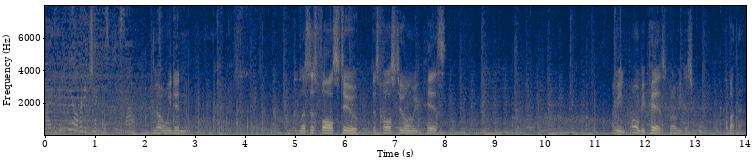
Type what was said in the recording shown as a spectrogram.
I think we already checked this place out. No, we didn't. Unless this falls too. This falls too, I'm gonna pissed. I mean, I won't be pissed, but I'll be disappointed. How about that?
